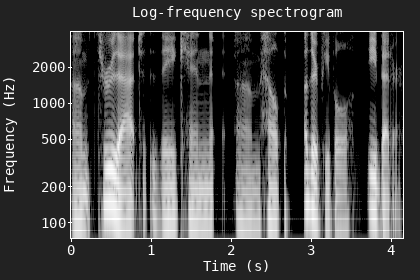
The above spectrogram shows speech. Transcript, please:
um, through that they can um, help other people be better.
